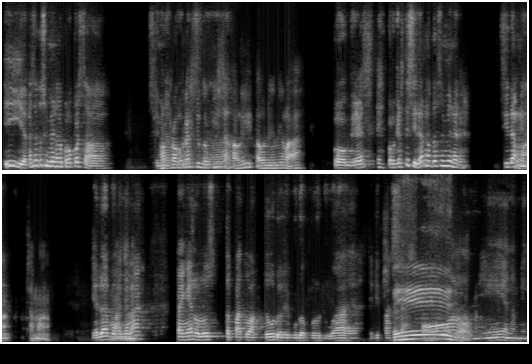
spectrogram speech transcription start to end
Iya, kan satu seminar proposal. Oh, progres juga bisa kali tahun ini lah. Progres, eh progres itu sidang atau seminar ya? Sidang ya? Sama, sama. Ya udah Sama pokoknya mah pengen lulus tepat waktu 2022 ya. Jadi pas Eh. Oh, amin, amin.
